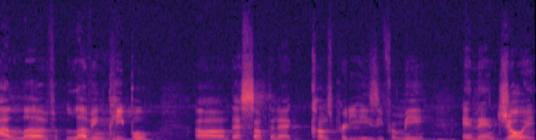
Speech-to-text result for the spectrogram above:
I love loving people. Um, that's something that comes pretty easy for me. And then joy.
